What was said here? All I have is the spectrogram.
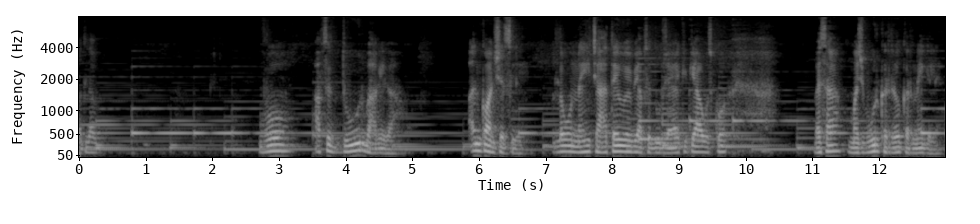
मतलब वो आपसे दूर भागेगा अनकॉन्शियसली मतलब वो नहीं चाहते हुए भी आपसे दूर जाएगा, क्योंकि आप उसको वैसा मजबूर कर रहे हो करने के लिए।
